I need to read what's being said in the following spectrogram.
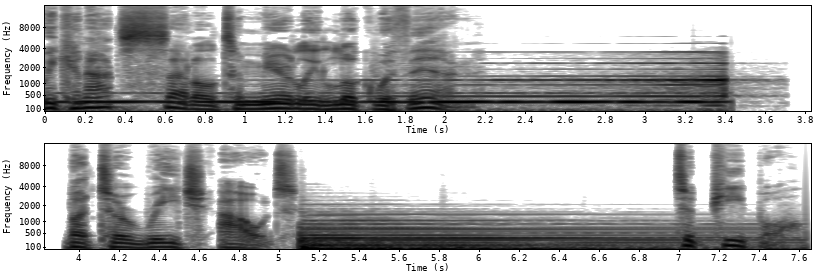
We cannot settle to merely look within, but to reach out to people.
